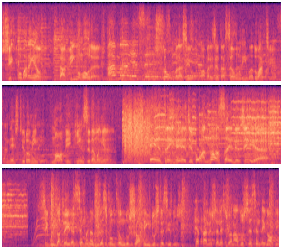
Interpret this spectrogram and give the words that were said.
Chico Maranhão, Tavinho Moura. Amanhecer. Som Brasil, apresentação Lima Duarte, neste domingo, 9 e 15 da manhã. Entre em rede com a nossa energia. Segunda-feira, semana do descontão do Shopping dos Tecidos. Retalho selecionado 69.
